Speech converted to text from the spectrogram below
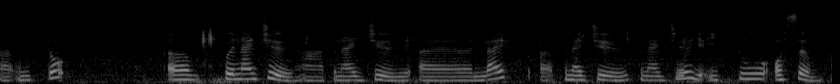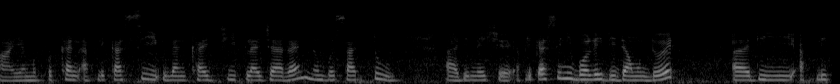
uh, untuk uh, penaja, uh, penaja uh, live uh, penaja, penaja iaitu Awesome uh, yang merupakan aplikasi ulang kaji pelajaran nombor satu uh, di Malaysia. Aplikasi ni boleh di-download uh, di aplik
